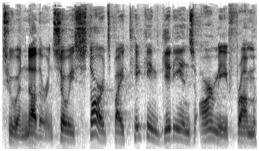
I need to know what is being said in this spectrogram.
to another. And so He starts by taking Gideon's army from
